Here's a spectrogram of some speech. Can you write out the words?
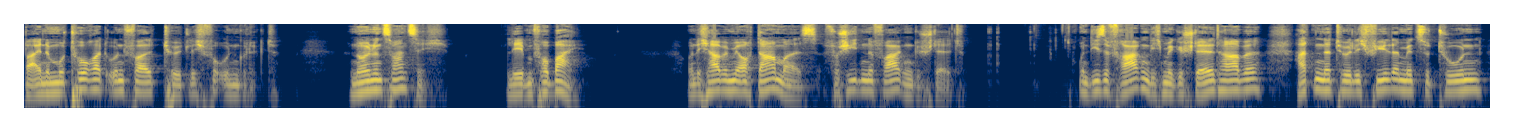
bei einem Motorradunfall tödlich verunglückt. 29. Leben vorbei. Und ich habe mir auch damals verschiedene Fragen gestellt. Und diese Fragen, die ich mir gestellt habe, hatten natürlich viel damit zu tun,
